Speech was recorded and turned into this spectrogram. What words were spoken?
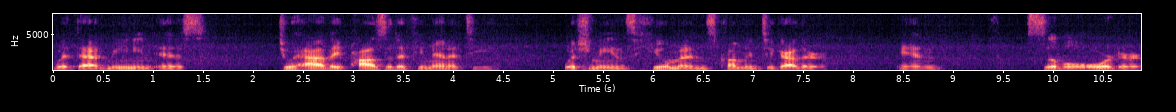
with that meaning is to have a positive humanity, which means humans coming together in civil order,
